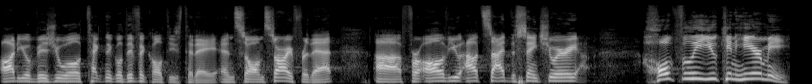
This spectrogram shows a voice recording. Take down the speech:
audiovisual technical difficulties today, and so I'm sorry for that. Uh, for all of you outside the sanctuary, hopefully you can hear me.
